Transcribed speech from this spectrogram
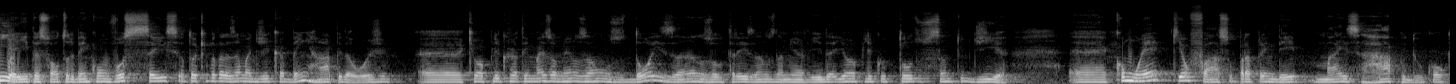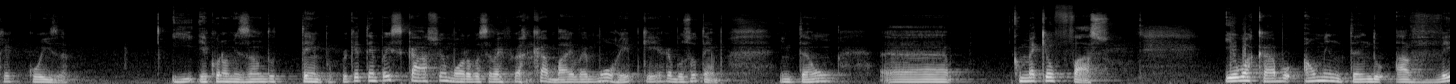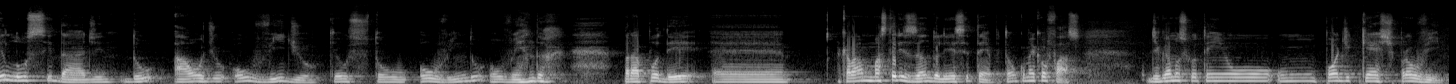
E aí pessoal, tudo bem com vocês? Eu tô aqui para trazer uma dica bem rápida hoje, é, que eu aplico já tem mais ou menos há uns dois anos ou três anos na minha vida e eu aplico todo santo dia. É, como é que eu faço para aprender mais rápido qualquer coisa? E economizando tempo, porque tempo é escasso e uma hora você vai acabar e vai morrer porque acabou o seu tempo. Então, é, como é que eu faço? Eu acabo aumentando a velocidade do áudio ou vídeo que eu estou ouvindo ou vendo para poder é, acabar masterizando ali esse tempo. Então, como é que eu faço? Digamos que eu tenho um podcast para ouvir.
